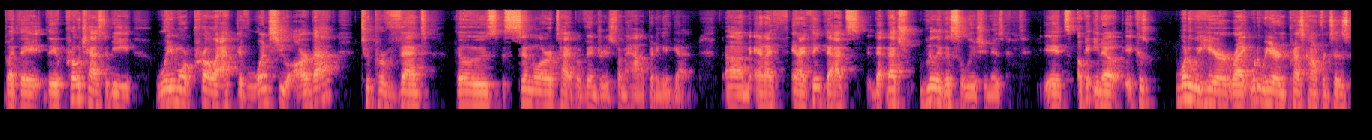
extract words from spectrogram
but they the approach has to be way more proactive once you are back to prevent those similar type of injuries from happening again. Um, and I and I think that's that that's really the solution. Is it's okay, you know, because what do we hear, right? What do we hear in press conferences?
